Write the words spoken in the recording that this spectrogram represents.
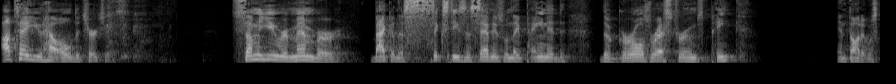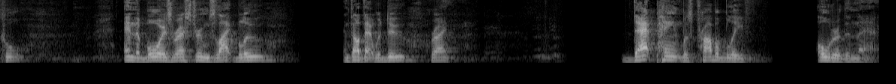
I'll tell you how old the church is. Some of you remember back in the 60s and 70s when they painted the girls' restrooms pink and thought it was cool, and the boys' restrooms light blue and thought that would do, right? That paint was probably older than that.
